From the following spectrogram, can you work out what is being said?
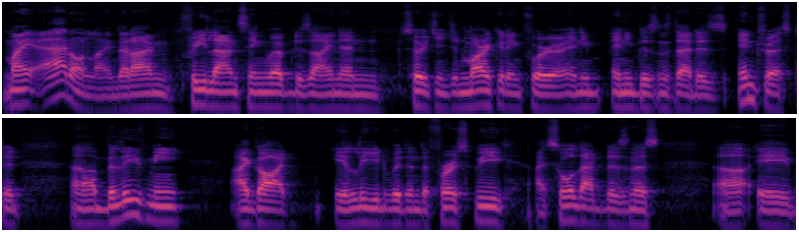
my ad online that I'm freelancing web design and search engine marketing for any any business that is interested. Uh, believe me, I got a lead within the first week. I sold that business uh, a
